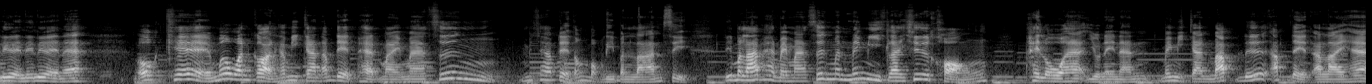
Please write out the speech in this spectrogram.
เรื่อยๆเรื่อยๆนะ โอเค เมื่อวันก่อนครับมีการอัปเดตแพทใหม่มา ซึ่งไม่ใช่อัปเดตต้องบอกรีบันลานสิรีบันลานแพทใหม่มา ซึ่งมันไม่มีรายชื่อของไพโลฮะอยู่ในนั้นไม่มีการบัฟหรืออัปเดตอะไรฮะ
